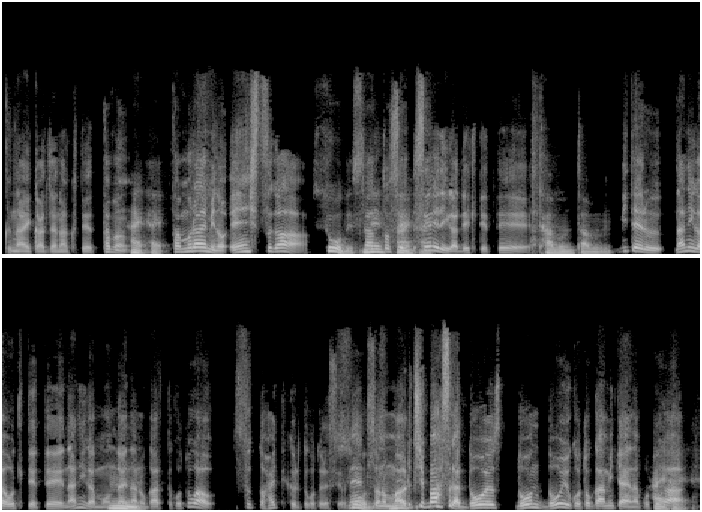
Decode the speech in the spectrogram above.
くないかじゃなくて、多分、はいはい。サムライミの演出がそうですね。ちゃんとせ、はいはい整理ができてて、多分多分。見てる何が起きてて何が問題なのかってことがスッと入ってくるってことですよね。そうですねそのマルチバースがどういうどうどういうことかみたいなことがはいはい。うん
